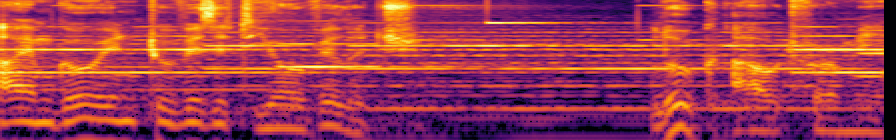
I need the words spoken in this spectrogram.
I am going to visit your village. Look out for me.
